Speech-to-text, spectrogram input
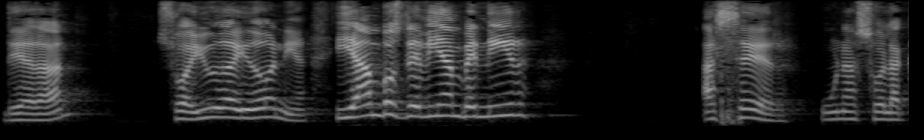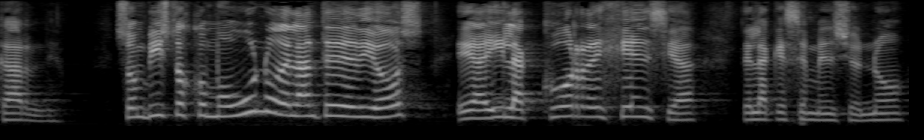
de Adán, su ayuda idónea, y ambos debían venir a ser una sola carne. Son vistos como uno delante de Dios, he ahí la corregencia de la que se mencionó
